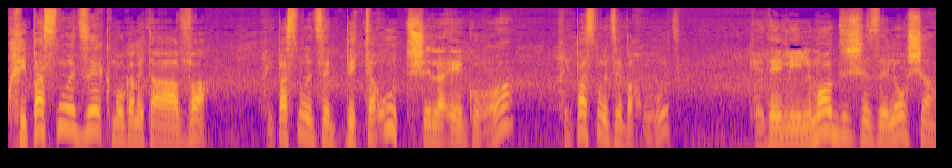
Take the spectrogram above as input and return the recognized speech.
חיפשנו את זה כמו גם את האהבה. חיפשנו את זה בטעות של האגו, חיפשנו את זה בחוץ, כדי ללמוד שזה לא שם.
